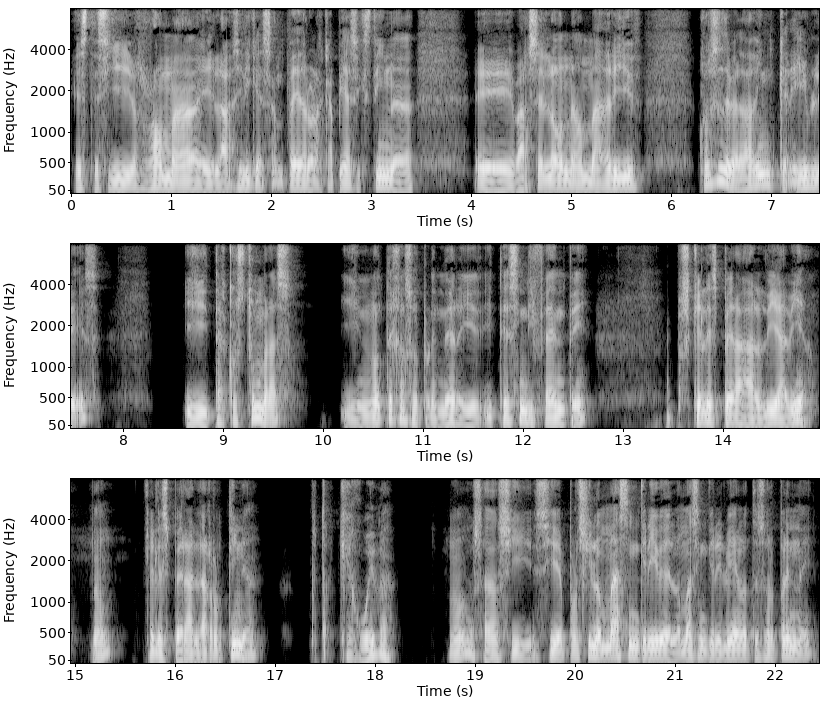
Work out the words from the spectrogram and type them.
este sí, Roma, eh, la Basílica de San Pedro, la Capilla Sixtina, eh, Barcelona o Madrid, cosas de verdad increíbles y te acostumbras y no te dejas sorprender y, te es indiferente, pues ¿qué le espera al día a día? ¿No? ¿Qué le espera a la rutina? Puta, qué hueva, ¿no? O sea, si, si de por sí lo más increíble de lo más increíble ya no te sorprende,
